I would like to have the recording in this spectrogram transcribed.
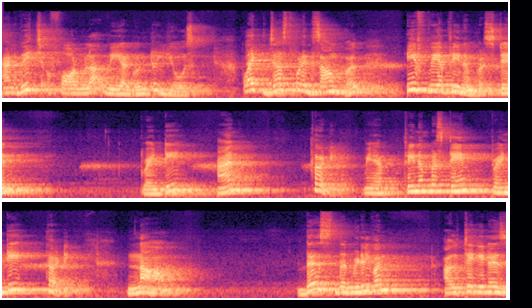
and which formula we are going to use. Like just for example, if we have three numbers 10, 20 and 30. We have three numbers 10, 20, 30. Now this the middle one I'll take it as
